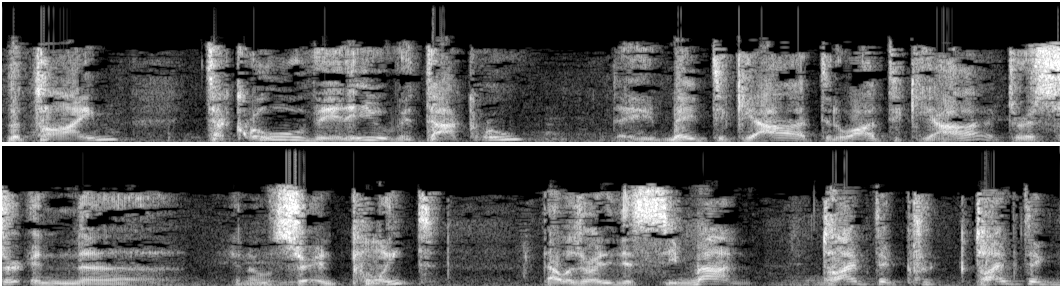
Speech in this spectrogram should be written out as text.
the time. Tak'u v'iriyu v'tak'u. They made tikiyah, teruah tikiyah, to a certain, uh, you know, a certain point. That was already the siman. Time to, time to,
